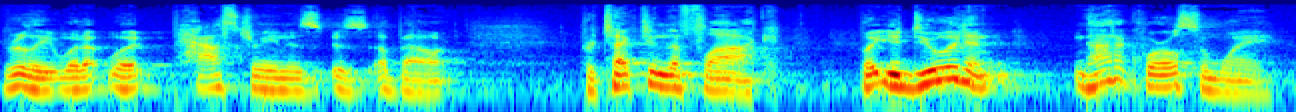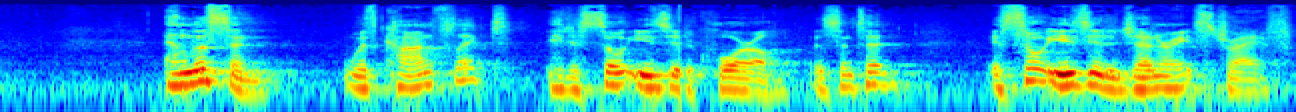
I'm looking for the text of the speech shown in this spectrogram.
really, what, what pastoring is, is about protecting the flock. But you do it in not a quarrelsome way. And listen, with conflict, it is so easy to quarrel, isn't it? It's so easy to generate strife.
